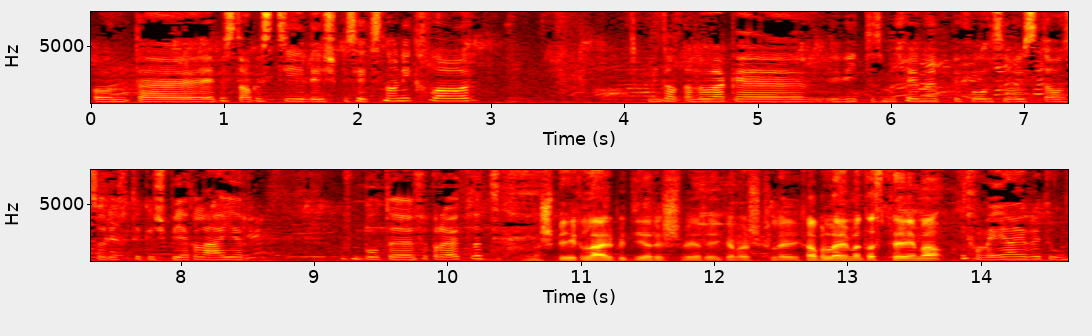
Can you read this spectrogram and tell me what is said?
Und äh, eben das Tagesziel ist bis jetzt noch nicht klar. Wir müssen halt schauen, wie weit wir kommen, bevor es uns da so richtige Spiegeleier auf dem Boden verbrötelt. Ein Spiegelei bei dir ist schwierig, aber ist gleich. Aber lassen wir das Thema. Ich habe mehr Eier wie du.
